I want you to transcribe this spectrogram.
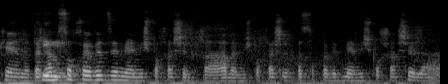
כן, אתה כי... גם סוחב את זה מהמשפחה שלך, והמשפחה שלך סוחבת מהמשפחה שלה.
